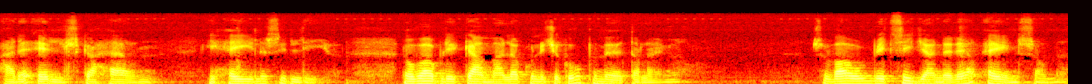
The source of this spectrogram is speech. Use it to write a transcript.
hadde elska Herren i hele sitt liv. Nå var hun blitt gammel og kunne ikke gå på møter lenger. Så var hun blitt sittende der ensomme.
